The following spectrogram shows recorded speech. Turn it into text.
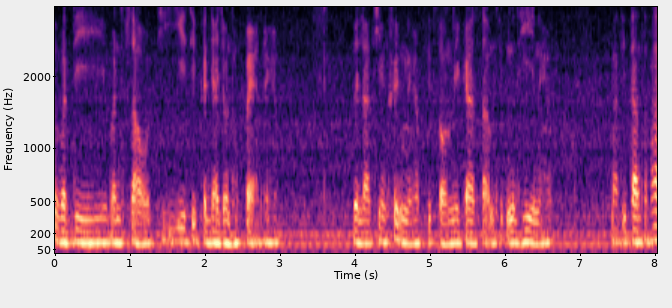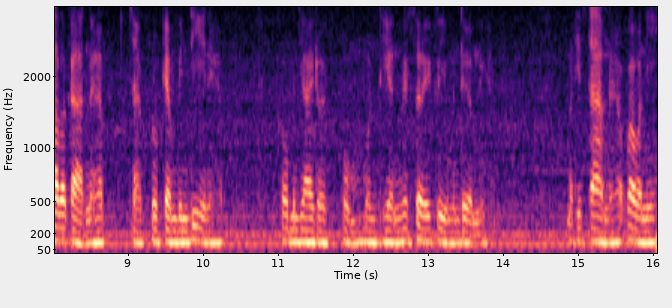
สวัสดีวันเสาร์ที่ 20 กันยายน 68 นะครับ เวลาเที่ยงครึ่งนะครับ 12นาฬิกา30 นาทีนะครับ มาติดตามสภาพอากาศนะครับ จากโปรแกรมวินดี้นะครับ ก็บรรยายโดยผมมนเทียนเวสเซอร์เอ็กตรีเหมือนเดิมนะครับ มาติดตามนะครับว่าวันนี้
